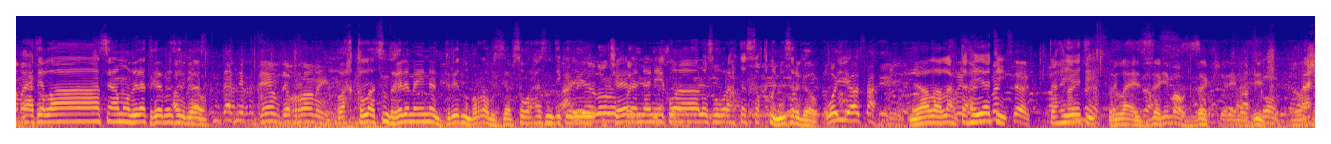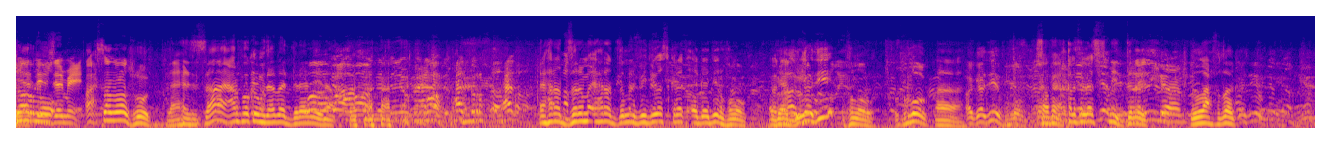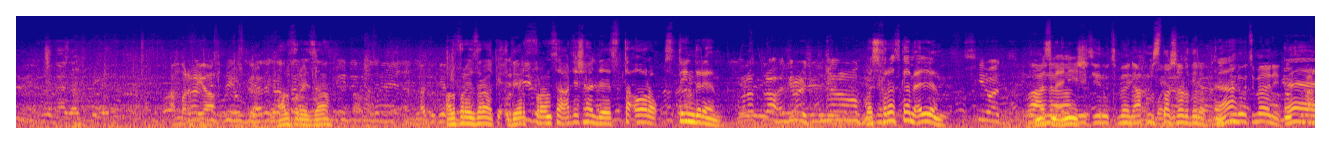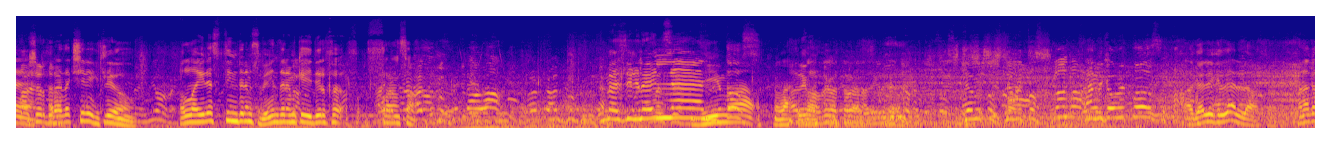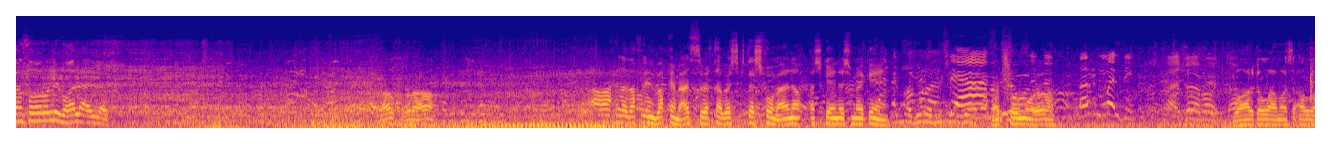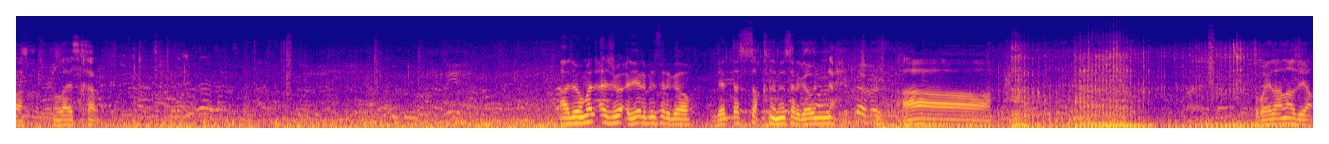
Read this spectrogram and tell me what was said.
اعطي الله سيامون ديال تلقى بن سرقاوة قدام ديال وحق الله تصنت غير ما ينا الدريت من برا بزاف صور حسن ديك كيبين انني والو صور حتى سوقنا من سرقاو ويا صاحبي. يلا الله تحياتي. تحياتي. الله يعزك. يعزك. تحياتي للجميع. أحسن رجل. العز ها يعرفوكم دابا الدراري هنا. احرد زرم احرد زرم الفيديو سكرات أكادير فلوق. أكادير؟ فلوق فلوق آه. اكادير فلوق صافي عقل فلا ستني الدري الله يحفظك. عمر بيها الفريزة. الفريزة راه داير في فرنسا. عرفتي شحال داير؟ 6 أورو 60 درهم. واش في راسك معلم. ما سمعنيش. 280 15 درهم. ها؟ 280 آه. 14 راه درهم داكشي اللي قلت لهم. والله إلا 60 درهم 70 درهم كيدير في, في في فرنسا. ما زغنا الا ديما الله يحفظك قال لك لا لا حنا كنصوروا اللي بغى لا علاش ها الخضره ها حنا داخلين باقي مع السويقه باش تكتشفوا معنا اش كاين اش ما كاين هاد التمور بارك الله ما شاء الله الله يسخر هادو هما الأجواء ديال بن سرقاو ديال السقن بن سرقاو النح آه. طويله ناضية.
